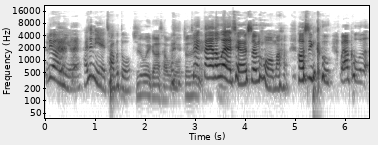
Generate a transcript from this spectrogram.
六你呢？还是你也差不多？其实我也跟他差不多，就是所以大家都为了钱而生活嘛，好辛苦。我要哭了。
